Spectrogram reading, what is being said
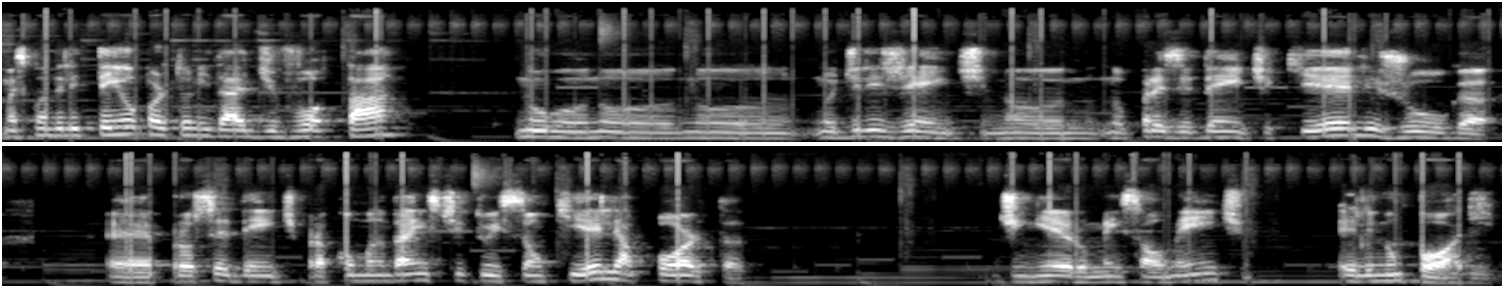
mas quando ele tem a oportunidade de votar no, no, no, no dirigente, no, no, presidente que ele julga é, procedente para comandar a instituição que ele aporta dinheiro mensalmente, ele não pode.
